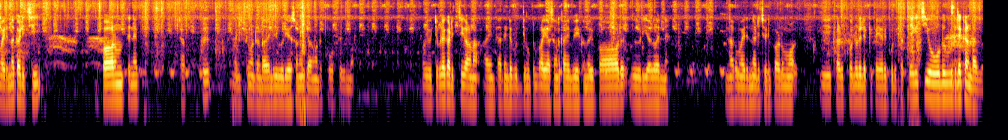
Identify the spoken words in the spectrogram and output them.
മരുന്നൊക്കെ അടിച്ച് ഒരുപാടെണ്ണത്തിനെ ചത്ത് മരിച്ചു കൊണ്ടുണ്ട് അതിന്റെ വീഡിയോസാണ് ഈ കാണുന്നത്. കോട്ടുന്ന യൂട്യൂബിലൊക്കെ അടിച്ച് കാണാം. അതി അതിന്റെ ബുദ്ധിമുട്ടും പ്രയാസങ്ങളൊക്കെ അനുഭവിക്കുന്ന ഒരുപാട് വീഡിയോകൾ തന്നെ. ഇന്നൊക്കെ മരുന്നടിച്ച് ഒരുപാട് ഈ കഴുക്കോന്റെ ഉള്ളിലൊക്കെ കയറി കൂടി പ്രത്യേകിച്ച് ഈ ഓട് വീട്ടിലൊക്കെ ഉണ്ടാവുക.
